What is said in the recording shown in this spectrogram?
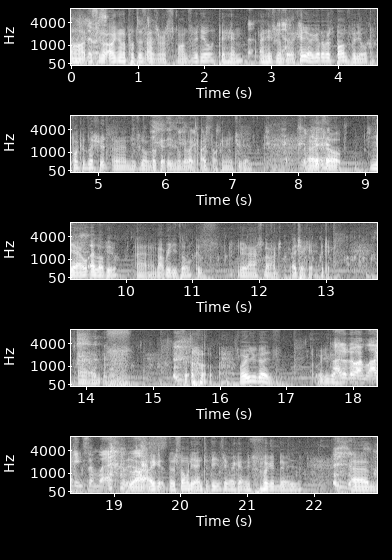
Oh, The this is, I'm gonna put this as a response video to him, The- and he's gonna be like, "Hey, I got a response video. What the fuck is this shit?" And he's gonna look at, it, he's gonna be like, "I fucking hate you guys." All right, so meow, I love you. Uh, not really though, cause you're an ass. No, I joke. I joke. I joke. Um, so, where are you guys? Where are you guys? I don't know. I'm lagging somewhere. I'm Yeah, I get, there's so many entities here. I can't even fucking do anything. Um,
